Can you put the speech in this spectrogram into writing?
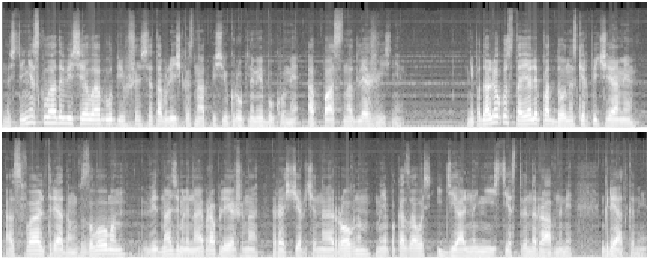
На стене склада висела облупившаяся табличка с надписью крупными буквами «Опасно для жизни». Неподалеку стояли поддоны с кирпичами. Асфальт рядом взломан, видна земляная проплешина, расчерченная ровным, мне показалось, идеально неестественно равными грядками.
